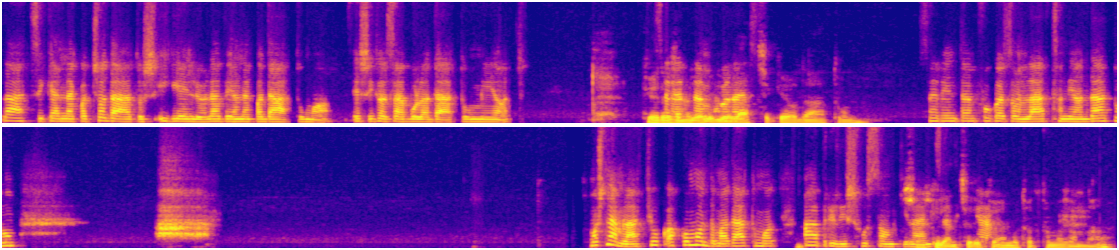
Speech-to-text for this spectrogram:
látszik ennek a csodálatos igénylő levélnek a dátuma, és igazából a dátum miatt Kérdezem, hogy elég látszik-e a dátum? Szerintem fog azon látszani a dátum. Most nem látjuk, akkor mondom a dátumot, április 29 29-en mutatom azonnal.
